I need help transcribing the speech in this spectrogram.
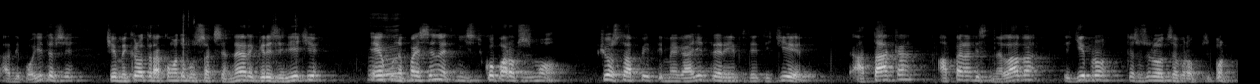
αντιπολίτευση και μικρότερα κόμματα όπως ο Σαξενέρ, η Γκρίζη Λίκη έχουν πάει σε ένα εθνικιστικό παροξισμό. Ποιος θα πει τη μεγαλύτερη επιθετική ατάκα απέναντι στην Ελλάδα, την Κύπρο και στο σύνολο της Ευρώπης. Λοιπόν,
